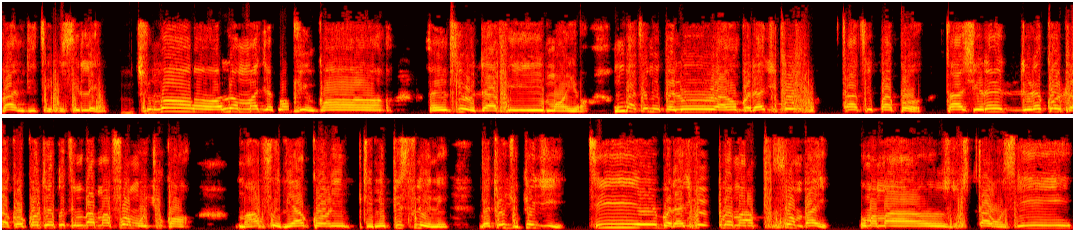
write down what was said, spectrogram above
báǹdì tèmi sílẹ̀. Ṣùgbọ́n ọlọ́run má jẹ́ kó fi nǹkan ẹni tí ò dáa fi mọ̀yàn ńgbà tẹ́mi pẹ̀lú àwọn bọ̀dá jíbó tá a ti papọ̀ tá a ṣe rẹ́- rẹ́kọ̀dù àkọ́kọ́ tó yẹ pé tí n bá máa fọ́ọ̀mù ojú kan màá fò èmi akọrin tèmi peacefully ni bẹ̀tẹ̀ ojú kejì tí bọ̀dá jíbó bá máa fọ́ọ̀mù báyìí ó máa máa tàwọn sí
